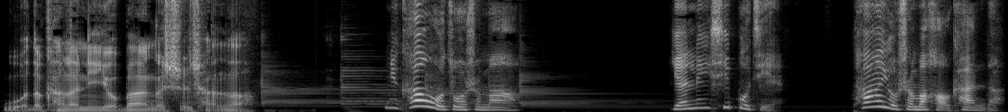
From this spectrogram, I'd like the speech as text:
我都看了你有半个时辰了。你看我做什么？颜灵溪不解，她有什么好看的？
